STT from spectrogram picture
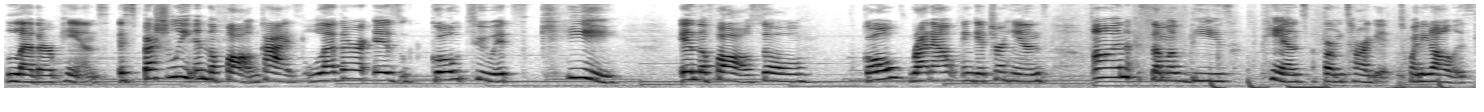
leather pants, especially in the fall. Guys, leather is go-to. It's key in the fall. So go run out and get your hands on some of these pants from Target. $20.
